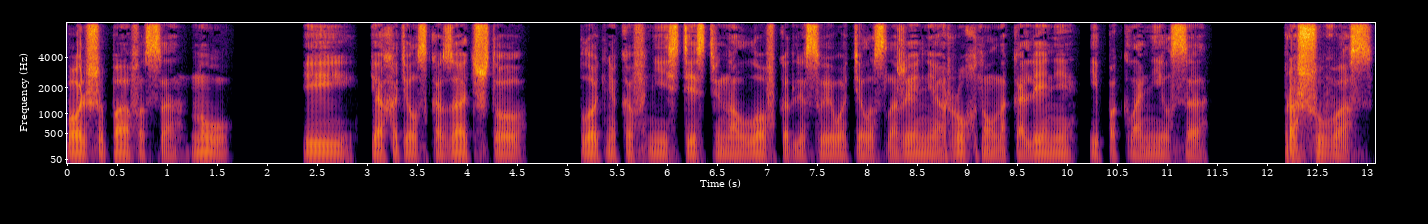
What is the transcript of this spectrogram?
Больше пафоса, ну. И я хотел сказать, что Плотников неестественно ловко для своего телосложения рухнул на колени и поклонился. «Прошу вас,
